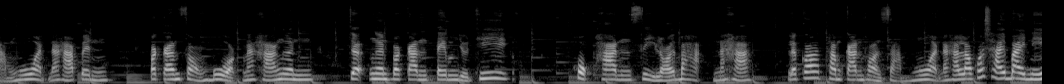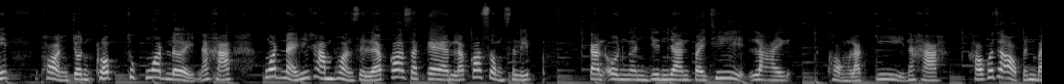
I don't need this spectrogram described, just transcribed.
3 งวดนะคะ เป็นประกัน 2 บวกนะคะ เงินจะเงินประกันเต็มอยู่ที่ 6,400 บาทนะคะ แล้วก็ทำการผ่อน 3 งวดนะคะ เราก็ใช้ใบนี้ผ่อนจนครบทุกงวดเลยนะคะ งวดไหนที่ทำผ่อนเสร็จแล้วก็สแกนแล้วก็ส่งสลิปการโอนเงินยืนยันไปที่ไลน์ ของลั c กี้นะคะเขาก็จะออกเป็นใบ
